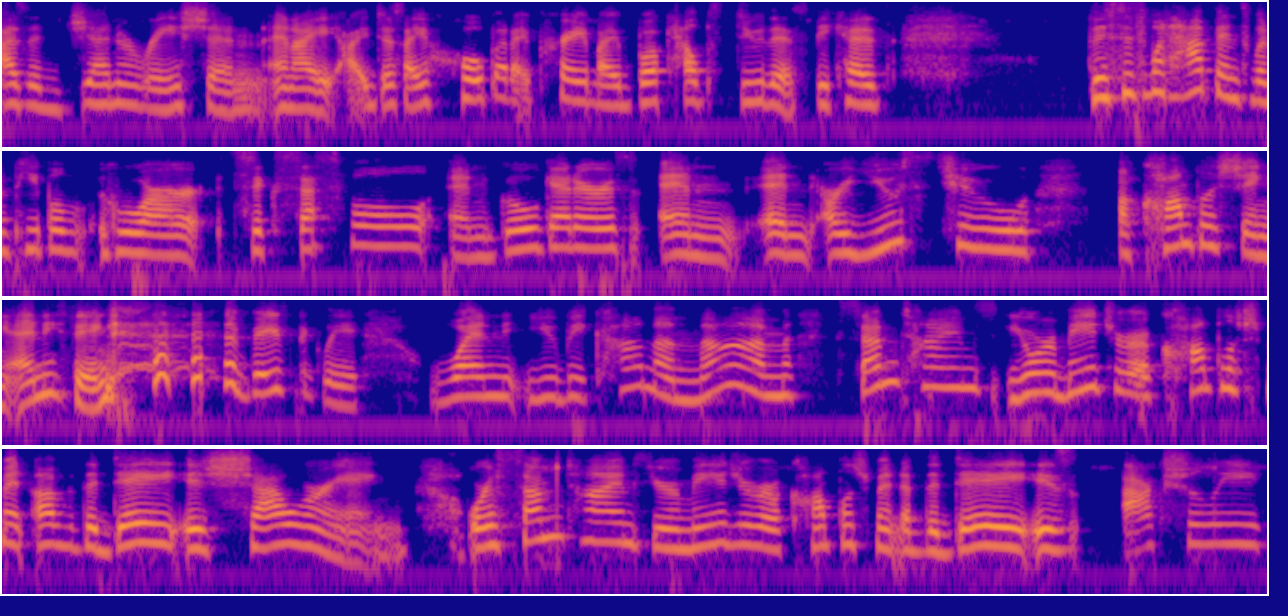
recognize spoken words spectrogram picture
as a generation. And I, I just, I hope and I pray my book helps do this because this is what happens when people who are successful and go-getters and and are used to accomplishing anything basically. When you become a mom sometimes your major accomplishment of the day is showering or sometimes your major accomplishment of the day is actually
